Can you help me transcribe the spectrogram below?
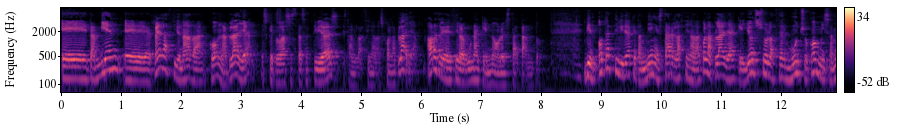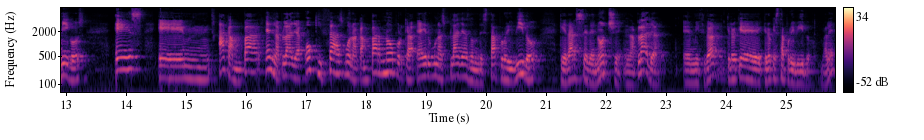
eh, también eh, relacionada con la playa, es que todas estas actividades están relacionadas con la playa. Ahora te voy a decir alguna que no lo está tanto. Bien, otra actividad que también está relacionada con la playa, que yo suelo hacer mucho con mis amigos, es em, acampar en la playa, o quizás, bueno, acampar no, porque hay algunas playas donde está prohibido quedarse de noche en la playa. En mi ciudad creo que, creo que está prohibido, ¿vale?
